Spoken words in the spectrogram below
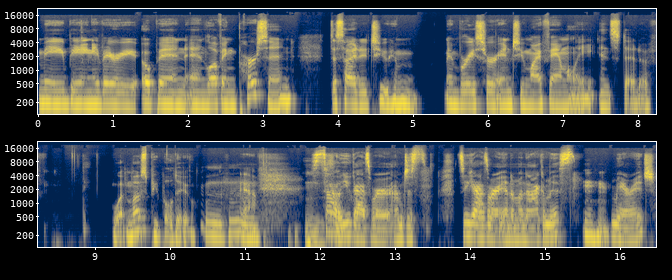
me being a very open and loving person decided to him embrace her into my family instead of what most people do. hmm Yeah. So you guys were, I'm just, so you guys were in a monogamous Mhm. marriage.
